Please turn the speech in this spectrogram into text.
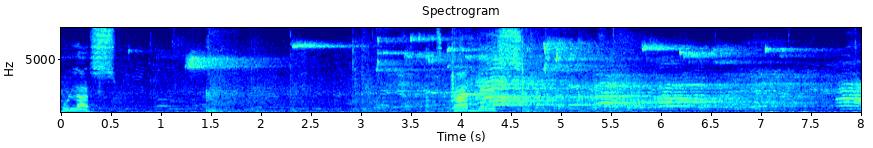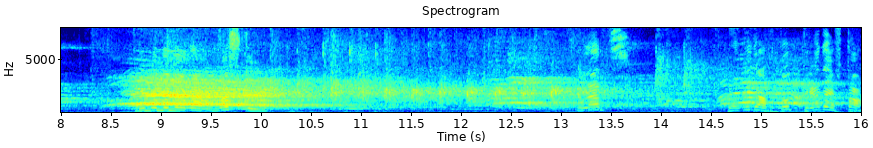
Γούλας Κατσουράνης Τρίποντο για να γνώστου Κλάτς 58-37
